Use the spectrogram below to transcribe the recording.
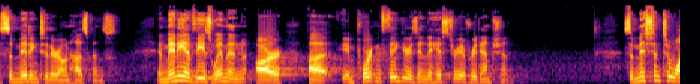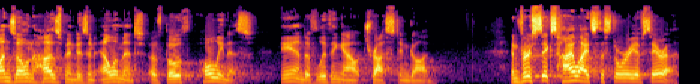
submitting to their own husbands. And many of these women are uh, important figures in the history of redemption. Submission to one's own husband is an element of both holiness and of living out trust in God. And verse 6 highlights the story of Sarah.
